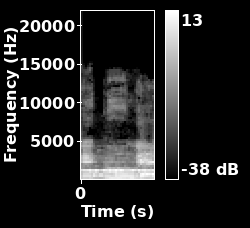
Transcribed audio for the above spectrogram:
फेंकूँगे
